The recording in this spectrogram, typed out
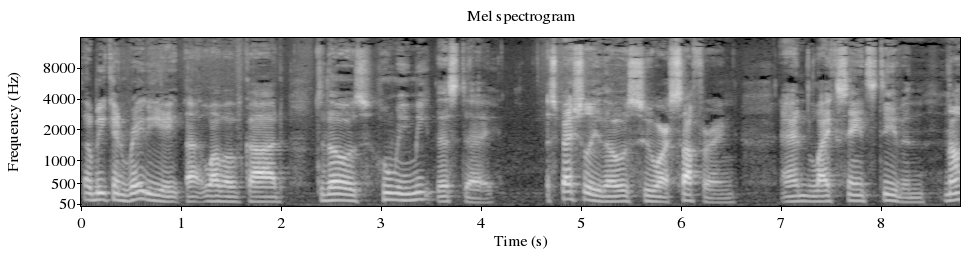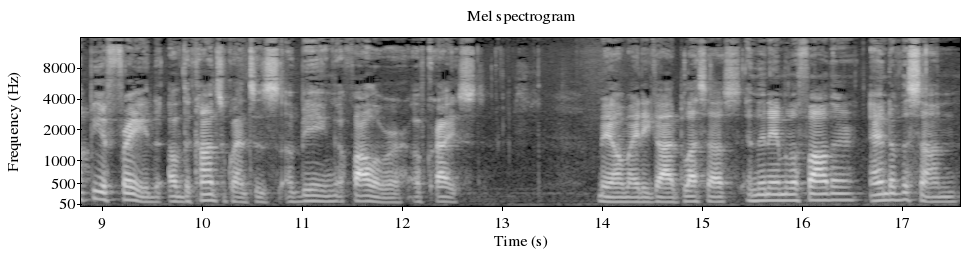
that we can radiate that love of God to those whom we meet this day, especially those who are suffering, and, like St. Stephen, not be afraid of the consequences of being a follower of Christ. May Almighty God bless us in the name of the Father, and of the Son,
